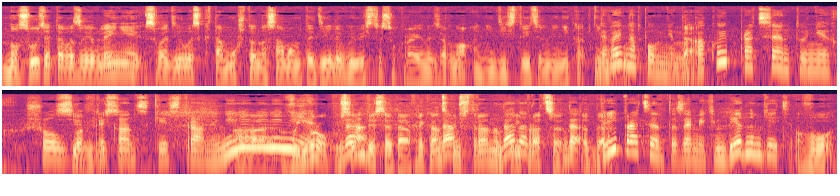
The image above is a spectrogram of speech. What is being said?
Но суть этого заявления сводилась к тому, что на самом-то деле вывести с Украины зерно они действительно никак не Давай могут. Давай напомним, да. а какой процент у них шел 70. в африканские страны? Не, не, не, не, не. А, в Европу да. 70, а африканским да. странам да, 3%. Да, да. 3% заметим, бедным детям. Вот.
